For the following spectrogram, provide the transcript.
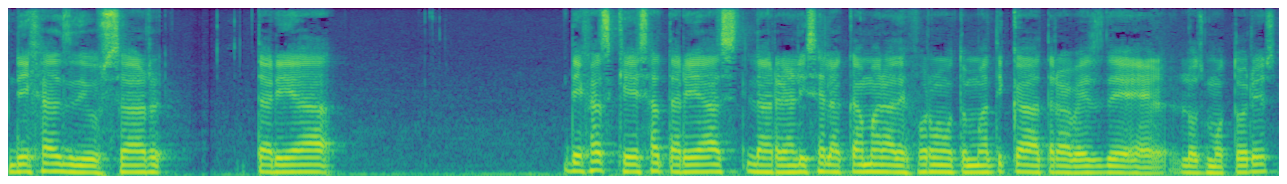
dejas de usar tarea dejas que esa tarea la realice la cámara de forma automática a través de los motores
